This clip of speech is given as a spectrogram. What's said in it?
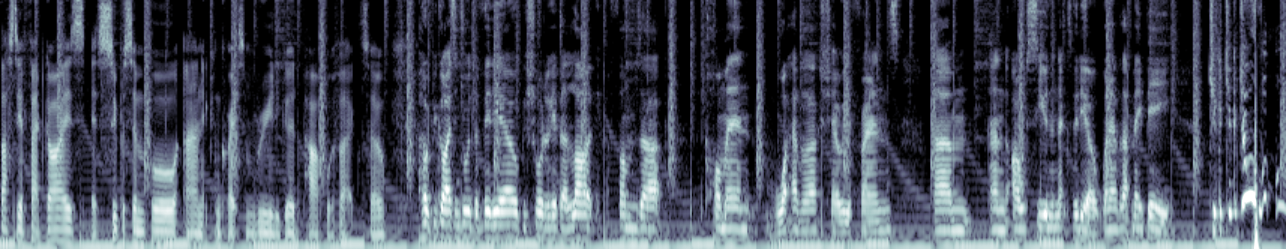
that's the effect guys. It's super simple and it can create some really good powerful effects. So I hope you guys enjoyed the video. Be sure to give it a like, a thumbs up, comment, whatever, share with your friends. Um, and I will see you in the next video, whenever that may be. Chicka chicka choo!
